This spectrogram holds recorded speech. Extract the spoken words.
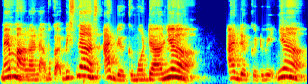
Memanglah nak buka bisnes ada ke modalnya? Ada ke duitnya?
